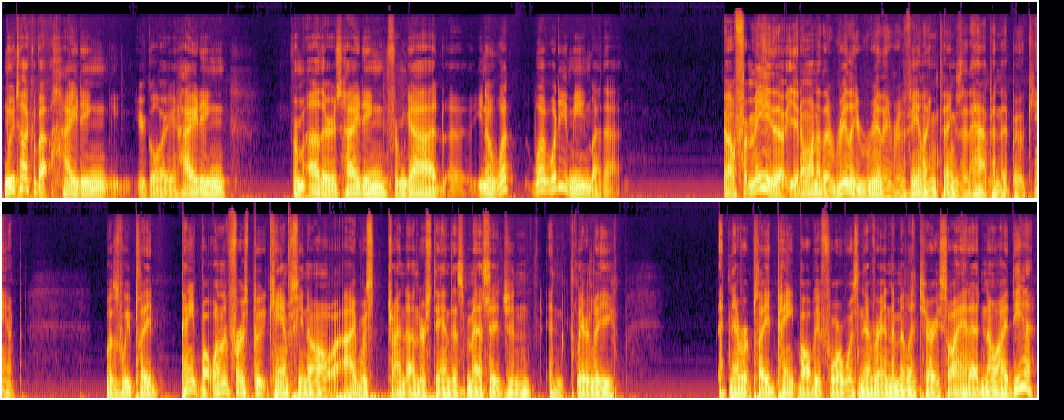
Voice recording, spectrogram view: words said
when we talk about hiding your glory, hiding from others, hiding from God, uh, you know what what what do you mean by that? Well, for me, you know, one of the really, really revealing things that happened at boot camp was we played paintball. One of the first boot camps, you know, I was trying to understand this message and, and clearly had never played paintball before, was never in the military, so I had had no idea.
